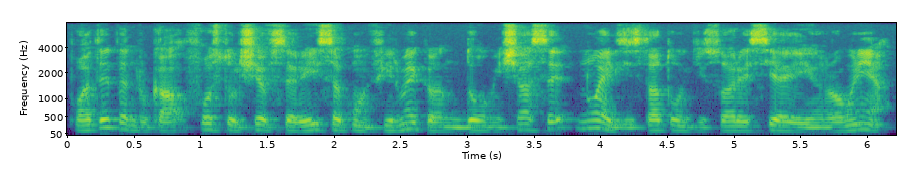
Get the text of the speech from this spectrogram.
Poate pentru ca fostul șef SRI să confirme că în 2006 nu a existat o închisoare CIA în România.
